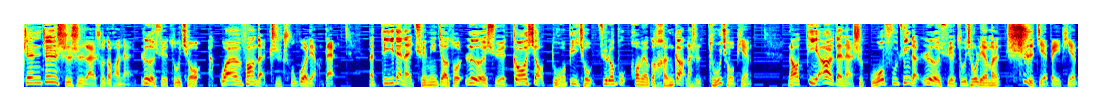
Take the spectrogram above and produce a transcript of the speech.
真真实实来说的话呢，热血足球官方的只出过两代。那第一代呢，全名叫做热血高校躲避球俱乐部，后面有个横杠，那是足球篇。然后第二代呢是国服军的热血足球联盟世界杯篇。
